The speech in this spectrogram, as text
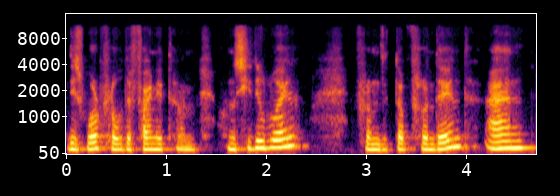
this workflow defined on, on CWL from the top front end. And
